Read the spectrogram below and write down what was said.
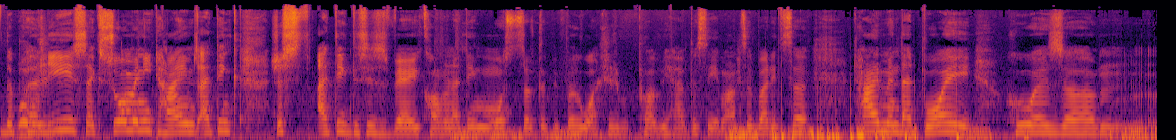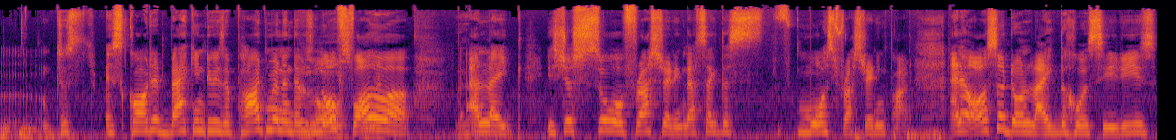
the while watching it? police like so many times i think just i think this is very common i think most of the people who watch it would probably have the same answer but it's a time when that boy who was um, just escorted back into his apartment and there The was no follower Yeah. and like it's just so frustrating that's like the s- most frustrating part and i also don't like the whole series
